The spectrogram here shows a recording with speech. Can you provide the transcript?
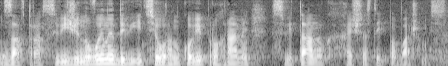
Завтра свіжі новини. Дивіться у ранковій програмі Світанок. Хай щастить, побачимось.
